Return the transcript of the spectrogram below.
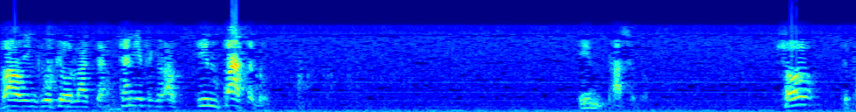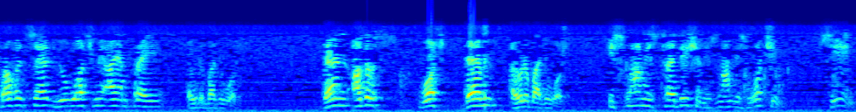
bowing, ruku like that? Can he figure out? Impossible. Impossible. So the Prophet said, You watch me, I am praying. Everybody watched. Then others watched them, everybody watched. Islam is tradition, Islam is watching, seeing.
